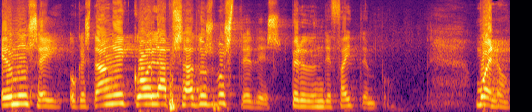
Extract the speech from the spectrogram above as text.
Eu non sei, o que están é colapsados vostedes, pero dende fai tempo. Bueno,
